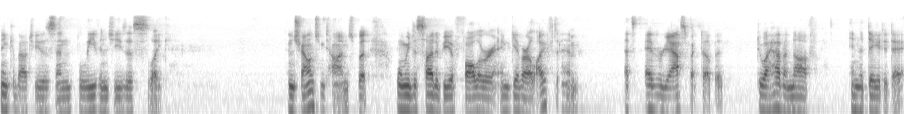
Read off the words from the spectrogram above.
think about Jesus and believe in Jesus like in challenging times, but when we decide to be a follower and give our life to him, that's every aspect of it. Do I have enough in the day to day?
